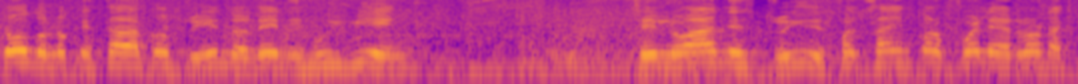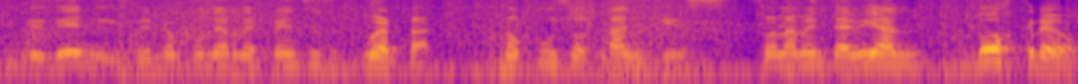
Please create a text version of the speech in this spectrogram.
Todo lo que estaba construyendo Dennis muy bien, se lo han destruido. ¿Saben cuál fue el error aquí de Dennis? De no poner defensa en su puerta. No puso tanques. Solamente habían dos, creo.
